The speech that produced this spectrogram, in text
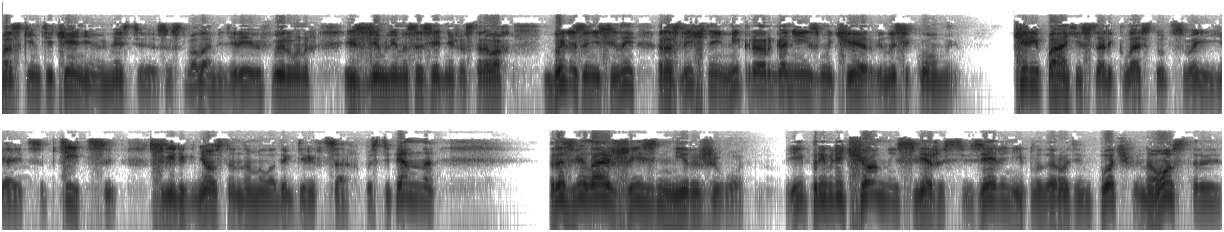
Морским течением вместе со стволами деревьев, вырванных из земли на соседних островах, были занесены различные микроорганизмы, черви, насекомые. Черепахи стали класть тут свои яйца, птицы свили гнезда на молодых деревцах. Постепенно развилась жизнь мира животных. И, привлеченный свежестью зелени и плодородием почвы, на острове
